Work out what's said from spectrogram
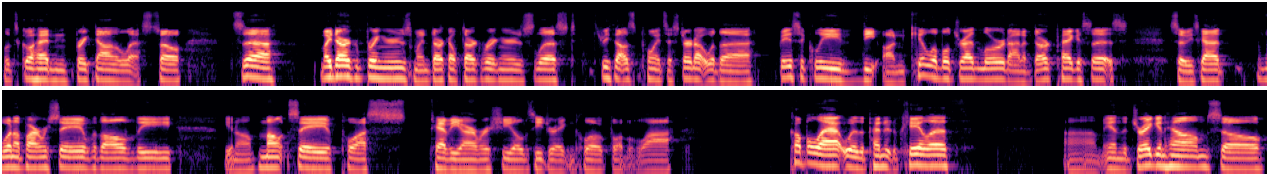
let's go ahead and break down the list. So it's uh my Dark Bringers, my Dark Elf Dark Bringers list, three thousand points. I start out with a basically the unkillable Dreadlord on a Dark Pegasus. So he's got one up armor save with all of the, you know, mount save plus heavy armor, shield, sea dragon cloak, blah blah blah. Couple that with a pendant of Khaeleth um, and the dragon helm, so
